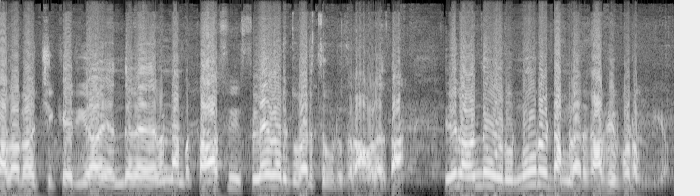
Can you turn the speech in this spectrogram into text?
கலரோ சிக்கரியோ எந்த விதமும் நம்ம காஃபி ஃப்ளேவருக்கு வறுத்து கொடுக்குறோம். அவ்வளோதான் இதில் வந்து ஒரு நூறு டம்ளர் காஃபி போட முடியும்.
